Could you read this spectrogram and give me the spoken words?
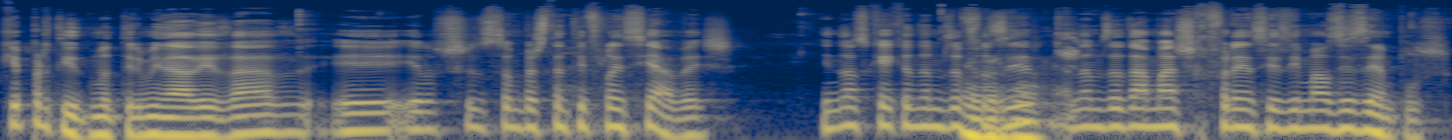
que a partir de uma determinada idade eh, eles são bastante influenciáveis. E nós o que é que andamos a fazer? Andamos a dar mais referências e maus exemplos.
